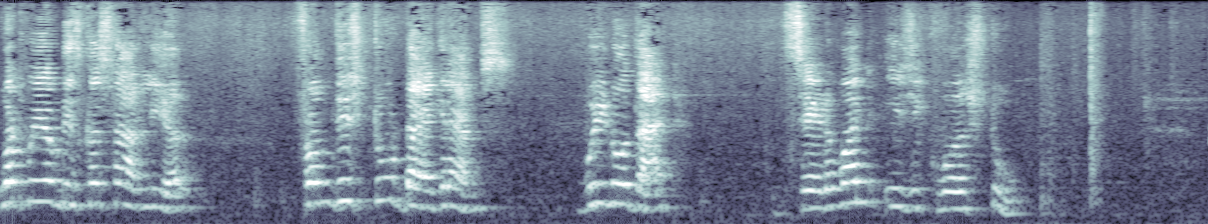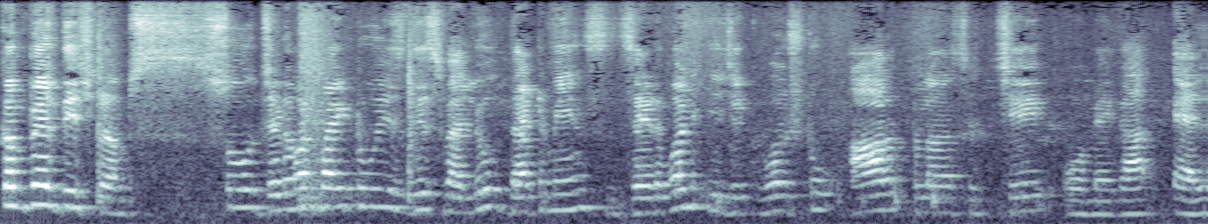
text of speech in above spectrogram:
What we have discussed earlier, from these two diagrams, we know that Z1 is equals to, compare these terms, so Z1 by 2 is this value. That means Z1 is equals to R plus J omega L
